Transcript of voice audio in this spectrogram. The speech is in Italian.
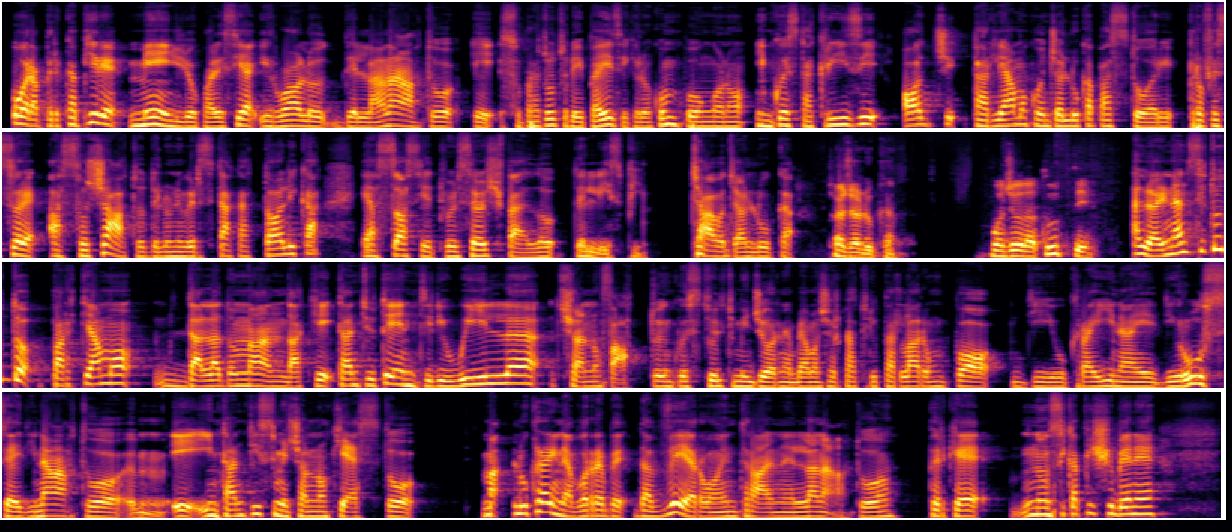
Ora, per capire meglio quale sia il ruolo della Nato e soprattutto dei paesi che lo compongono in questa crisi, oggi parliamo con Gianluca Pastori, professore associato dell'Università Cattolica e Associate Research Fellow dell'ISPI. Ciao Gianluca. Ciao Gianluca. Buongiorno a tutti. Allora, innanzitutto partiamo dalla domanda che tanti utenti di Will ci hanno fatto in questi ultimi giorni. Abbiamo cercato di parlare un po' di Ucraina e di Russia e di Nato ehm, e in tantissimi ci hanno chiesto ma l'Ucraina vorrebbe davvero entrare nella Nato? Perché non si capisce bene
